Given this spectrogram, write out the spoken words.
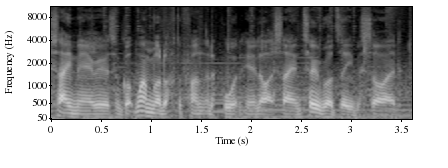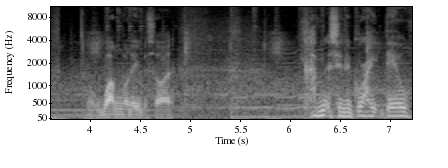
same areas. I've got one rod off the front of the point here, like I say, and two rods either side, or one rod either side. Haven't seen a great deal.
